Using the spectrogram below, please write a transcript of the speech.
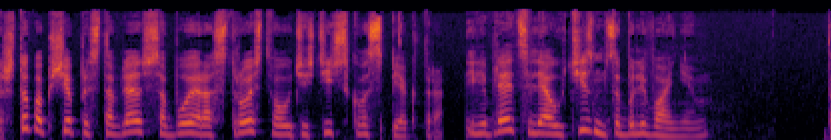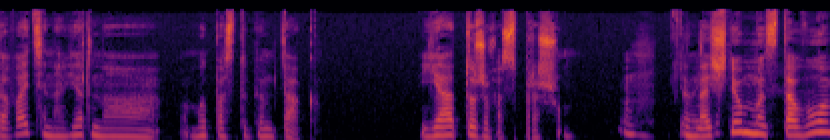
что вообще представляют собой расстройства аутистического спектра? И является ли аутизм заболеванием? Давайте, наверное, мы поступим так. Я тоже вас спрошу. Начнем мы с того,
